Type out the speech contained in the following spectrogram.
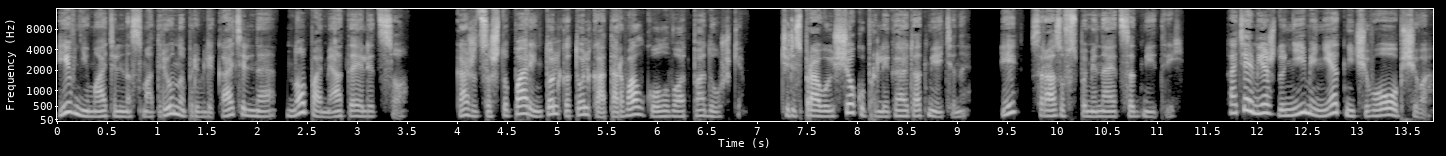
и внимательно смотрю на привлекательное, но помятое лицо. Кажется, что парень только-только оторвал голову от подушки. Через правую щеку пролегают отметины. И сразу вспоминается Дмитрий. Хотя между ними нет ничего общего.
